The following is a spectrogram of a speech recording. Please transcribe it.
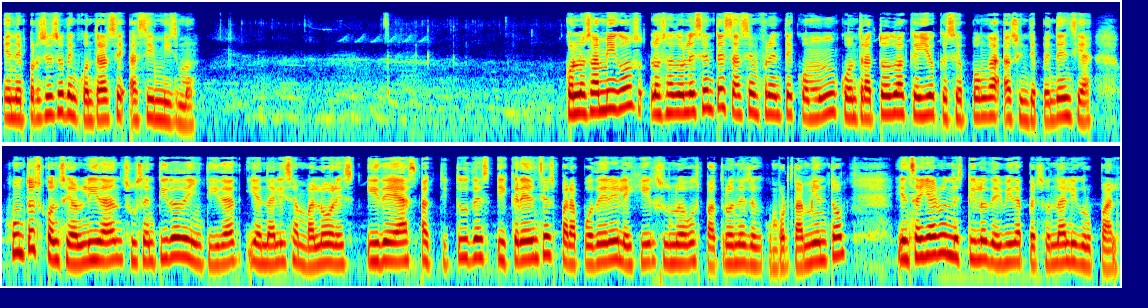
en el proceso de encontrarse a sí mismo. Con los amigos, los adolescentes hacen frente común contra todo aquello que se oponga a su independencia. Juntos consolidan su sentido de identidad y analizan valores, ideas, actitudes y creencias para poder elegir sus nuevos patrones de comportamiento y ensayar un estilo de vida personal y grupal.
